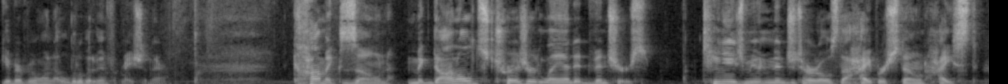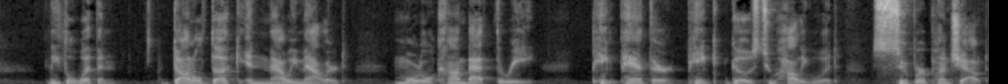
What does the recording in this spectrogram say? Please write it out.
give everyone a little bit of information there. Comix Zone, McDonald's Treasure Land Adventures, Teenage Mutant Ninja Turtles, The Hyperstone Heist, Lethal Weapon, Donald Duck and Maui Mallard, Mortal Kombat 3, Pink Panther, Pink Goes to Hollywood, Super Punch Out,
